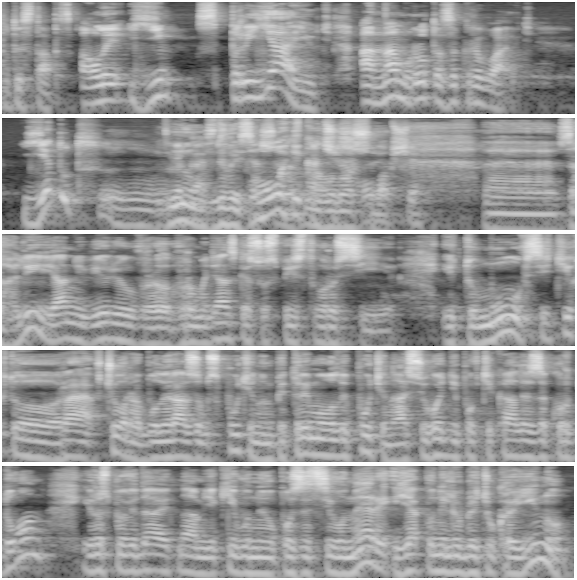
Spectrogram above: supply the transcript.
бути статус, але їм сприяють, а нам рота закривають. Є тут якась Ну, дивися, логіка чи що взагалі? Е, Взагалі я не вірю в громадянське суспільство Росії. І тому всі ті, хто вчора були разом з Путіном, підтримували Путіна, а сьогодні повтікали за кордон і розповідають нам, які вони опозиціонери і як вони люблять Україну.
